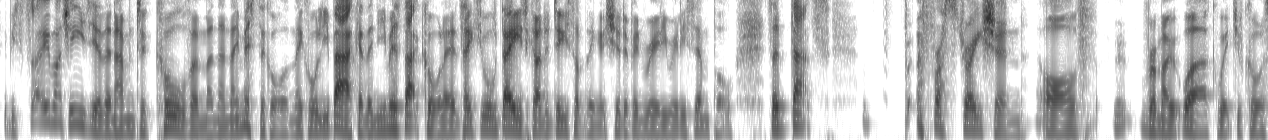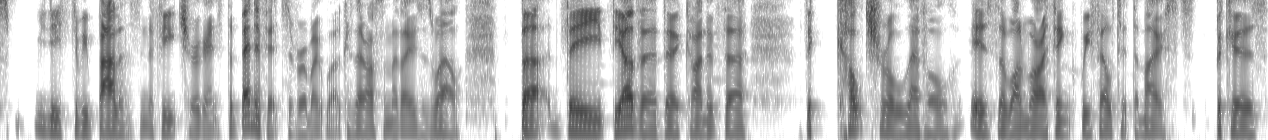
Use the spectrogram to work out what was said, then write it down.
it'd be so much easier than having to call them and then they miss the call and they call you back and then you miss that call and it takes you all day to kind of do something that should have been really really simple. So that's a frustration of remote work, which of course needs to be balanced in the future against the benefits of remote work, because there are some of those as well. But the the other, the kind of the the cultural level is the one where I think we felt it the most because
